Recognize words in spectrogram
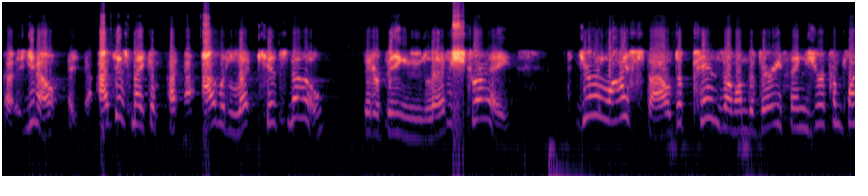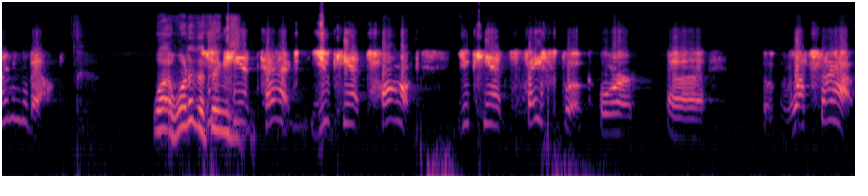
Uh, you know, I just make them, I, I would let kids know that are being led astray. Your lifestyle depends on the very things you're complaining about. Well, one of the you things you can't text, you can't talk, you can't Facebook or uh, WhatsApp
